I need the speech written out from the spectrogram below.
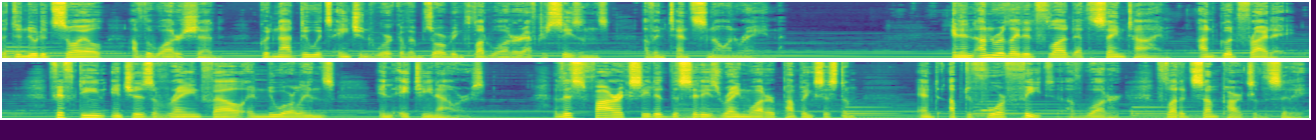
the denuded soil of the watershed could not do its ancient work of absorbing floodwater after seasons of intense snow and rain. In an unrelated flood at the same time, on Good Friday, 15 inches of rain fell in New Orleans in 18 hours. This far exceeded the city's rainwater pumping system, and up to four feet of water flooded some parts of the city.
